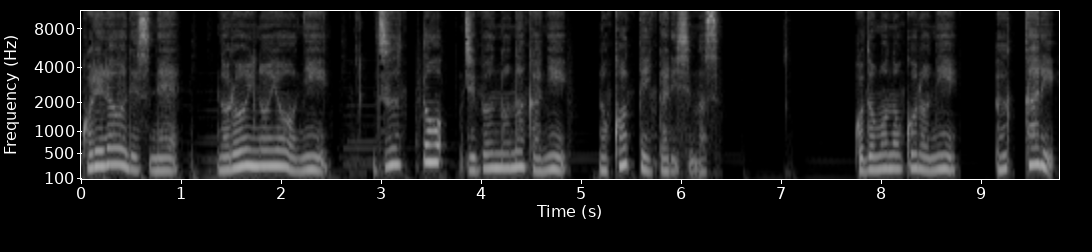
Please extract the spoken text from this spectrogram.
これらはですね呪いのようにずっと自分の中に残っていたりします。子供の頃にうっかり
